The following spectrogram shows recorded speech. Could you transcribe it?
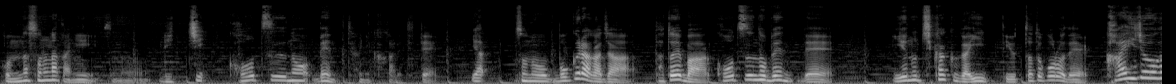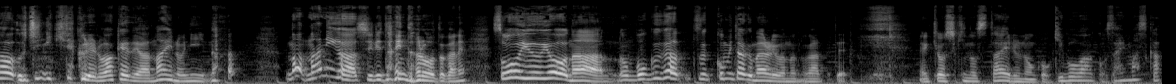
ー、こんなその中にその立地。交通の便っていうふうに書かれてていやその僕らがじゃあ例えば交通の便で家の近くがいいって言ったところで会場がうちに来てくれるわけではないのに な何が知りたいんだろうとかねそういうような僕が突っ込みたくなるようなのがあって挙式のスタイルのご希望はございますか？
